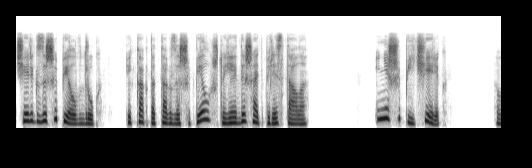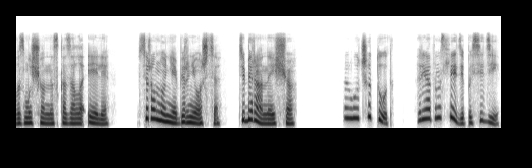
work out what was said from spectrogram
Черик зашипел вдруг, и как-то так зашипел, что я и дышать перестала. «И не шипи, Черик», — возмущенно сказала Элли. «Все равно не обернешься. Тебе рано еще». «Ты лучше тут, рядом с леди посиди,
